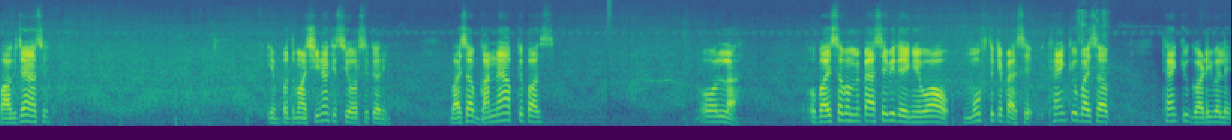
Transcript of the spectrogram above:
भाग जाए यहाँ से। ये बदमाशी ना किसी और से करें। भाई साहब, गन है आपके पास? ओला। ओ भाई साहब, हमें पैसे भी देंगे। वाह मुफ़्त के पैसे। थैंक यू भाई साहब। थैंक यू गाड़ी वाले।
